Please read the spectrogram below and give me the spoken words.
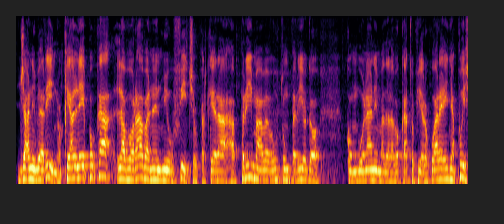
Gianni Berrino, che all'epoca lavorava nel mio ufficio perché era, prima aveva avuto un periodo con buonanima dell'avvocato Piero Quaregna, poi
